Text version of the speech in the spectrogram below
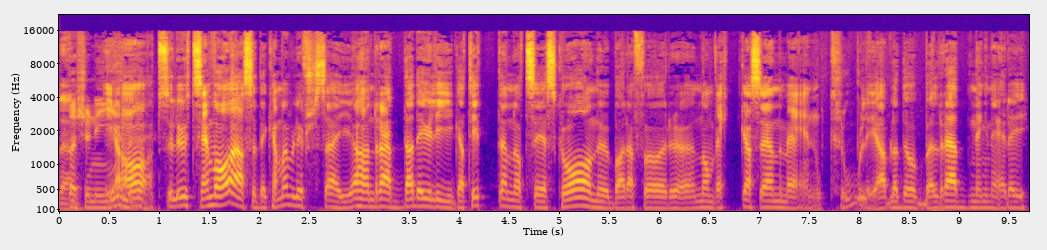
marknaden. 28-29 Ja absolut, sen var alltså det kan man väl i och för sig säga. Han räddade ju ligatiteln åt CSKA nu bara för eh, någon vecka sedan med en otrolig jävla dubbelräddning nere i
